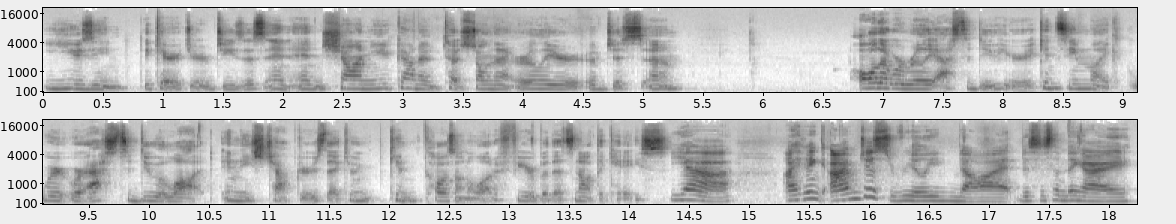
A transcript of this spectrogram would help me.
using the character of Jesus. And, and Sean, you kind of touched on that earlier of just um, all that we're really asked to do here. It can seem like we're, we're asked to do a lot in these chapters that can, can cause on a lot of fear, but that's not the case. Yeah. I think I'm just really not. This is something I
